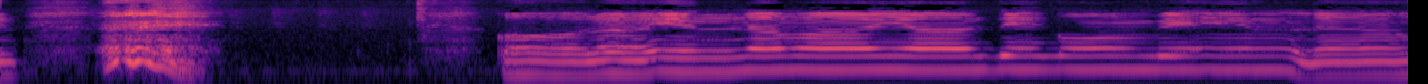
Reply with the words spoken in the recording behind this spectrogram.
الظالمين قال إنما يأتيكم به الله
